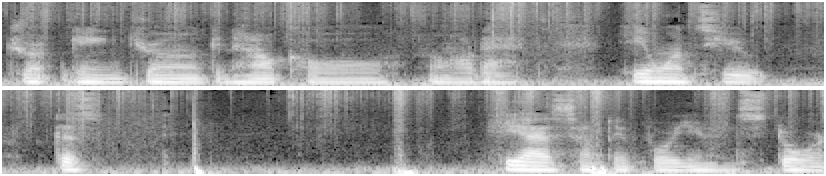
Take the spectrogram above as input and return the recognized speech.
drunk, getting drunk and alcohol and all that. He wants you because he has something for you in store.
